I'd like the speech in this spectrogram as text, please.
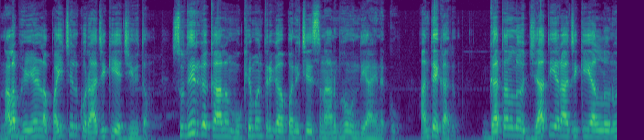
నలభై ఏళ్ళ పైచిలుకు రాజకీయ జీవితం. సుదీర్ఘకాలం ముఖ్యమంత్రిగా పనిచేసిన అనుభవం ఉంది ఆయనకు. అంతేకాదు గతంలో జాతీయ రాజకీయాల్లోనూ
